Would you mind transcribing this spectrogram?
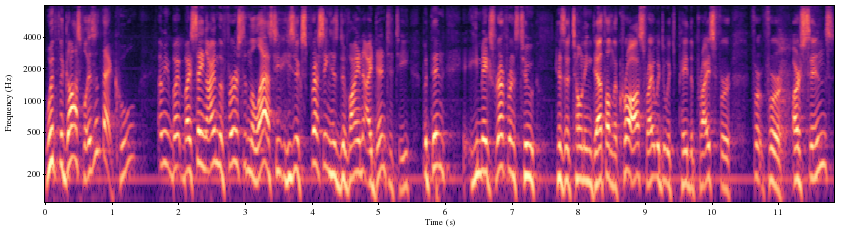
with the gospel. Isn't that cool? I mean, by, by saying, I'm the first and the last, he, he's expressing his divine identity, but then he makes reference to his atoning death on the cross, right, which, which paid the price for, for, for our sins,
